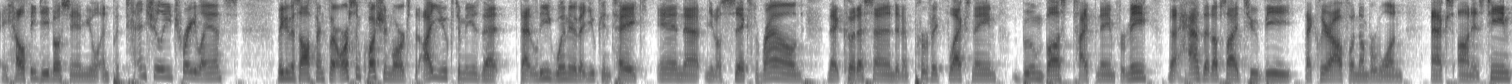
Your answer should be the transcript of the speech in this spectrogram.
a healthy Deebo Samuel, and potentially Trey Lance leading this offense, there are some question marks, but Aiyuk to me is that that league winner that you can take in that you know sixth round that could ascend in a perfect flex name, boom bust type name for me that has that upside to be that clear alpha number one X on his team.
